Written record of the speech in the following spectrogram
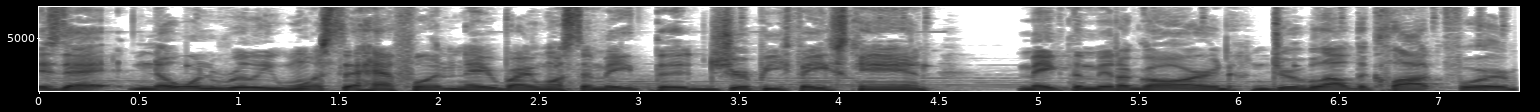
is that no one really wants to have fun and everybody wants to make the drippy face scan, make the middle guard, dribble out the clock for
